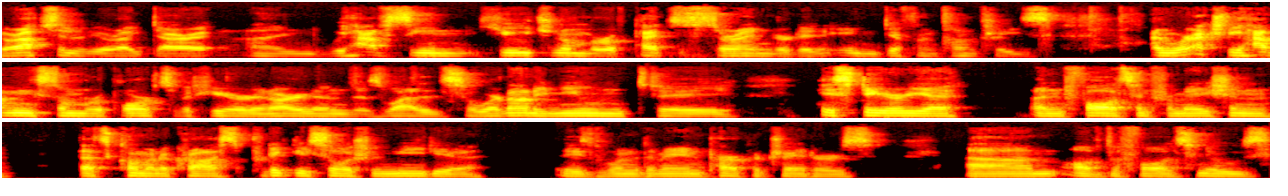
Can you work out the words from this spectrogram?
You're absolutely right, Derek. And we have seen huge number of pets surrendered in, in different countries and we're actually having some reports of it here in Ireland as well. So we're not immune to hysteria and false information that's coming across, particularly social media is one of the main perpetrators um, of the false news.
